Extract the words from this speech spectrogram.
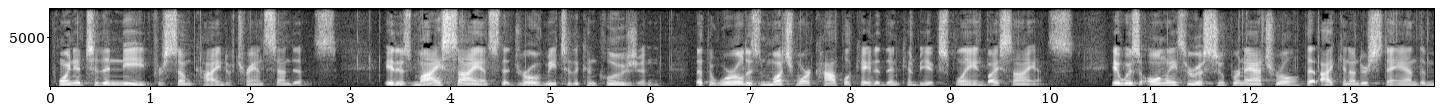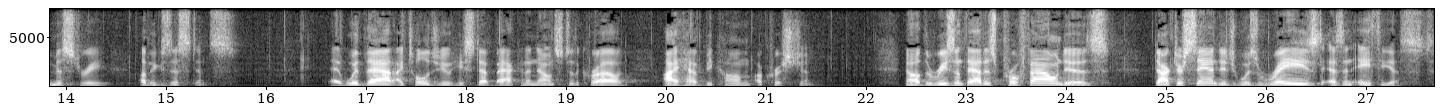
pointed to the need for some kind of transcendence. It is my science that drove me to the conclusion that the world is much more complicated than can be explained by science. It was only through a supernatural that I can understand the mystery of existence. And with that, I told you, he stepped back and announced to the crowd, I have become a Christian. Now, the reason that is profound is Dr. Sandage was raised as an atheist,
